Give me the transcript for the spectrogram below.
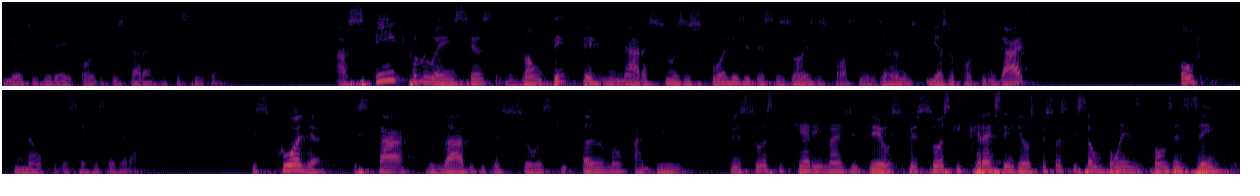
e eu te direi onde tu estarás daqui cinco anos. As influências vão determinar as suas escolhas e decisões dos próximos anos e as oportunidades ou não que você receberá. Escolha estar do lado de pessoas que amam a Deus, pessoas que querem mais de Deus, pessoas que crescem em Deus, pessoas que são bons, exemplos.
